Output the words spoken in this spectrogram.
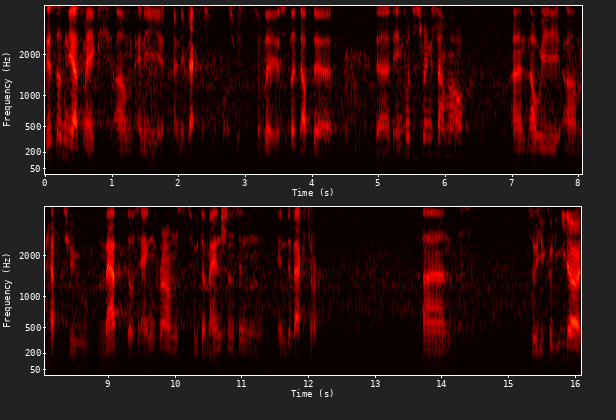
this doesn't yet make um, any, any vectors, of course. We simply split up the, the, the input string somehow. And now we um, have to map those n-grams to dimensions in, in the vector. And So you could either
